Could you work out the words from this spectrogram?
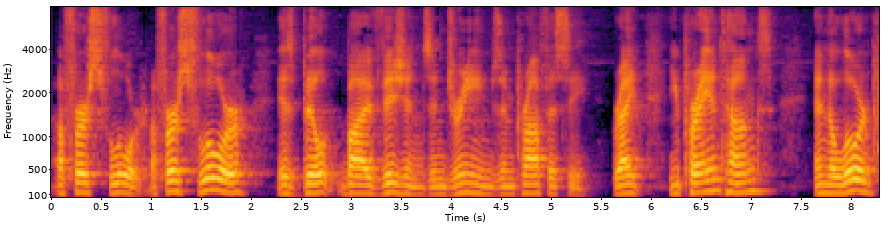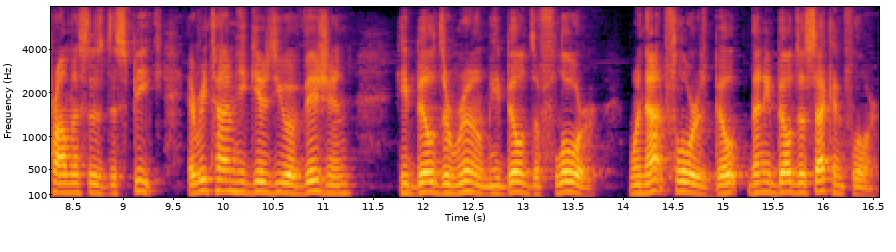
a first floor. A first floor is built by visions and dreams and prophecy, right? You pray in tongues, and the Lord promises to speak. Every time He gives you a vision, He builds a room, He builds a floor. When that floor is built, then he builds a second floor.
